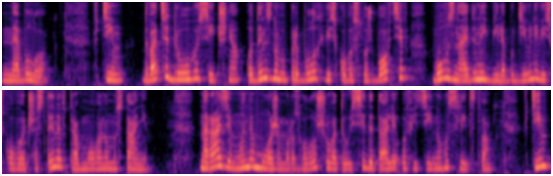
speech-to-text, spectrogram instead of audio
не було. Втім, 22 січня один з новоприбулих військовослужбовців був знайдений біля будівлі військової частини в травмованому стані. Наразі ми не можемо розголошувати усі деталі офіційного слідства. Втім,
